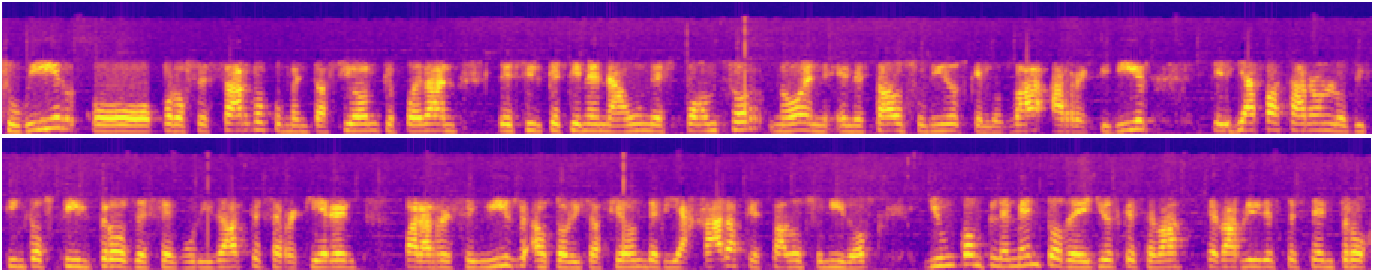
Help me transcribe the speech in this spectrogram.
subir o procesar documentación que puedan decir que tienen a un sponsor ¿no? en Estados Unidos que los va a recibir que ya pasaron los distintos filtros de seguridad que se requieren para recibir autorización de viajar hacia Estados Unidos y un complemento de ello es que se va, se va a abrir este centro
